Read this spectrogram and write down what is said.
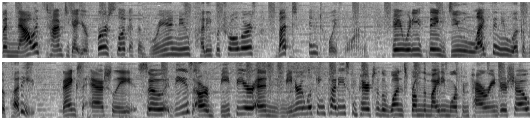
but now it's time to get your first look at the brand new Putty Patrollers, but in toy form. Hey, what do you think? Do you like the new look of the Putty? Thanks, Ashley. So these are beefier and meaner looking putties compared to the ones from the Mighty Morphin Power Rangers show.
